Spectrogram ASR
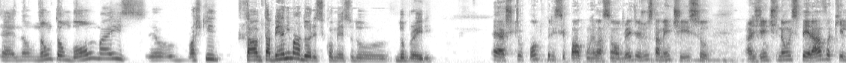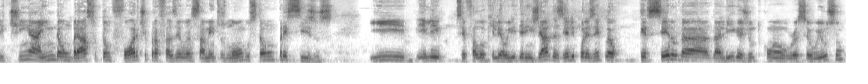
é, não, não tão bom, mas eu acho que tá, tá bem animador esse começo do, do Brady. É, acho que o ponto principal com relação ao Brady é justamente isso. A gente não esperava que ele tinha ainda um braço tão forte para fazer lançamentos longos tão precisos. E ele, você falou que ele é o líder em jardas, ele, por exemplo, é o terceiro da, da liga, junto com o Russell Wilson,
